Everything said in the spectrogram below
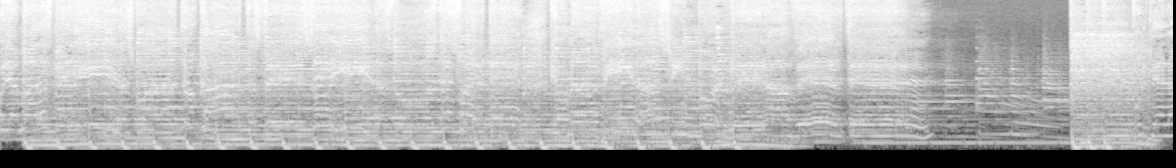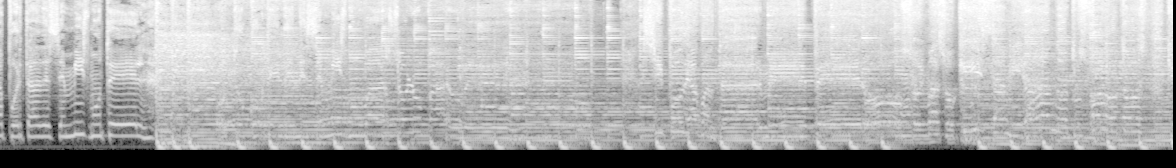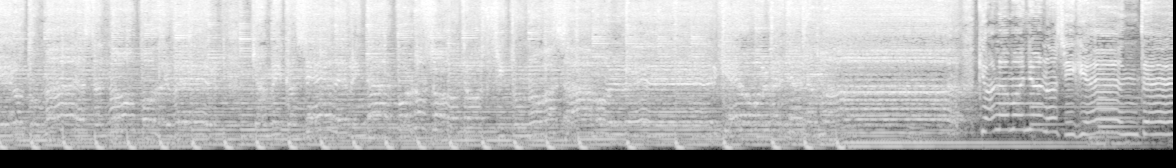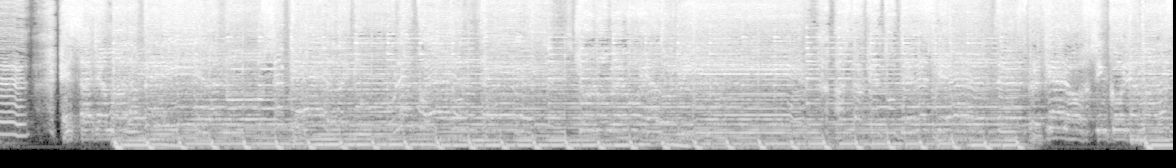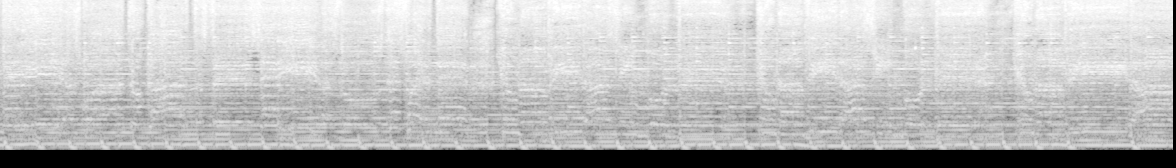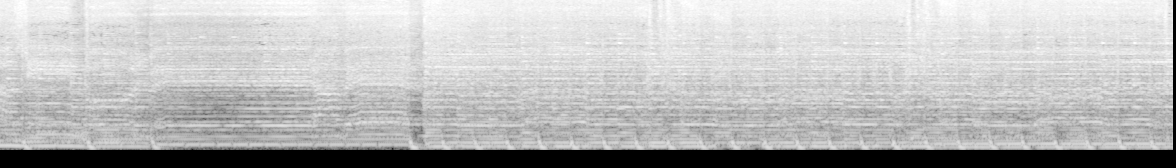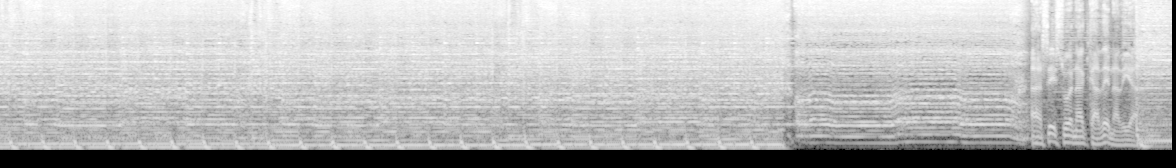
llamadas perdidas, cuatro cartas, tres heridas, dos de suerte que una vida sin volver a verte. Volví a la puerta de ese mismo hotel. así suena Cadena Dial.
